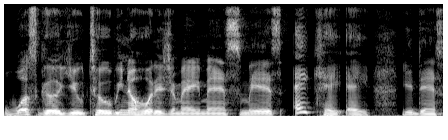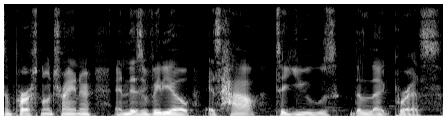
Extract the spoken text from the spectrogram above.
What's good, YouTube? You know who it is, your main man Smiz, aka your dancing personal trainer, and this video is how to use the leg press.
